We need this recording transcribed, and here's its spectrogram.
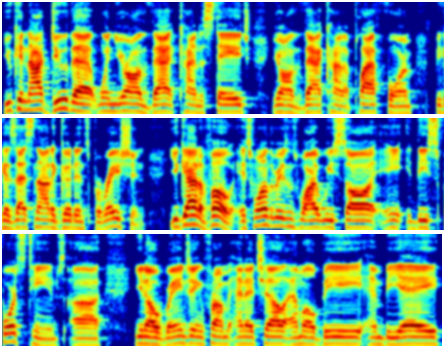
You cannot do that when you're on that kind of stage, you're on that kind of platform, because that's not a good inspiration. You got to vote. It's one of the reasons why we saw these sports teams, uh, you know, ranging from NHL, MLB, NBA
